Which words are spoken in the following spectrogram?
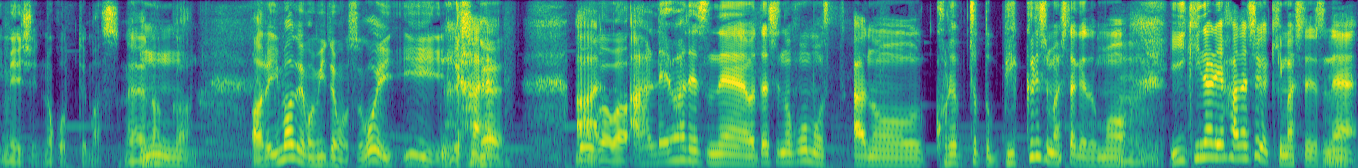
イメージに残ってますね、なんかあれ今でも見てもすごいいいですね、動画は。ああれはですね私の方もあのこれちょっとびっくりしましたけども、いきなり話が来ましてですね、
